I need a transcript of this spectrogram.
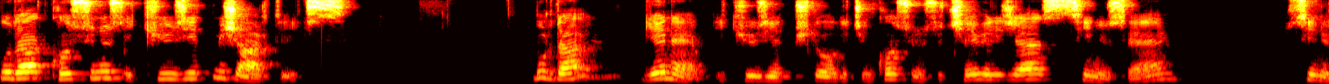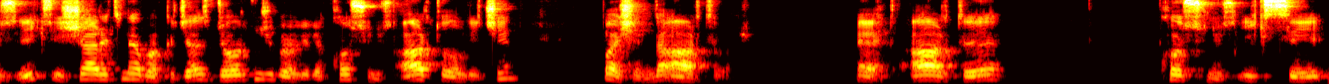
Bu da kosinüs 270 artı x. Burada gene 270'li olduğu için kosinüsü çevireceğiz. Sinüse sinüs x işaretine bakacağız. Dördüncü bölgede kosinüs artı olduğu için başında artı var. Evet artı kosinüs x'i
